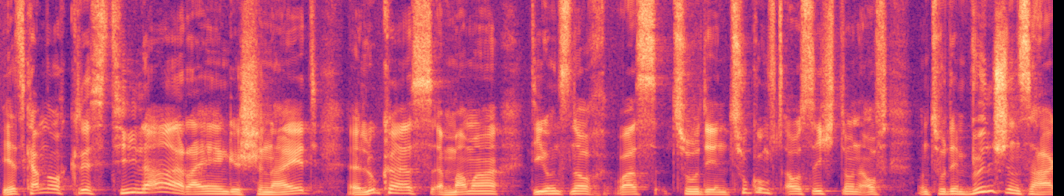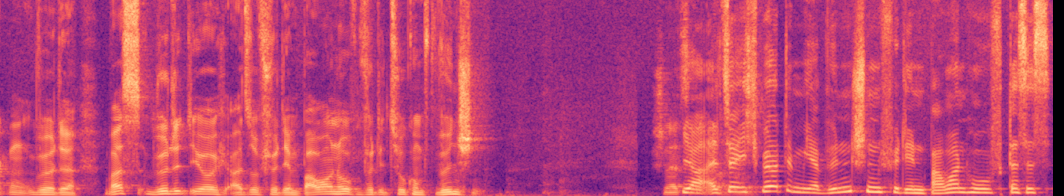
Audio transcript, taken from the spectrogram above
Jetzt kam noch Christina reingeschneit, äh, Lukas äh, Mama, die uns noch was zu den Zukunftsaussichten und, auf, und zu den Wünschen sagen würde. Was würdet ihr euch also für den Bauernhof und für die Zukunft wünschen? Ja, also ich würde mir wünschen für den Bauernhof, dass es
